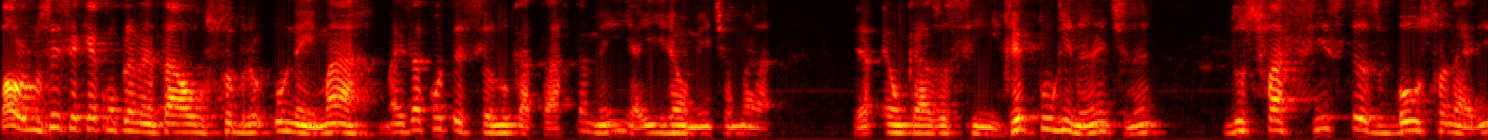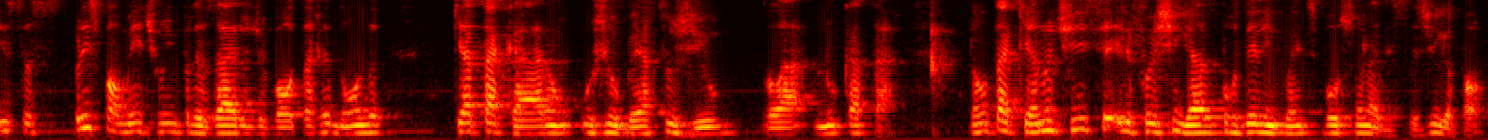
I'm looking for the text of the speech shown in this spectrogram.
Paulo, não sei se você quer complementar algo sobre o Neymar, mas aconteceu no Catar também, e aí realmente é, uma, é, é um caso assim repugnante, né? Dos fascistas bolsonaristas, principalmente um empresário de Volta Redonda, que atacaram o Gilberto Gil lá no Catar. Então está aqui a notícia, ele foi xingado por delinquentes bolsonaristas. Diga, Paulo.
